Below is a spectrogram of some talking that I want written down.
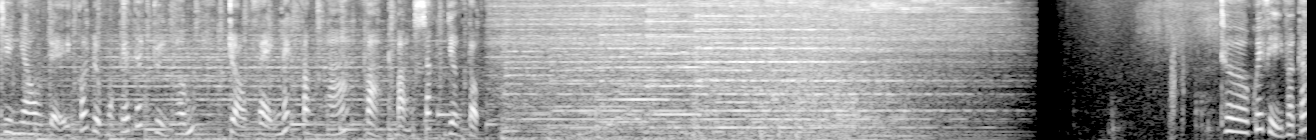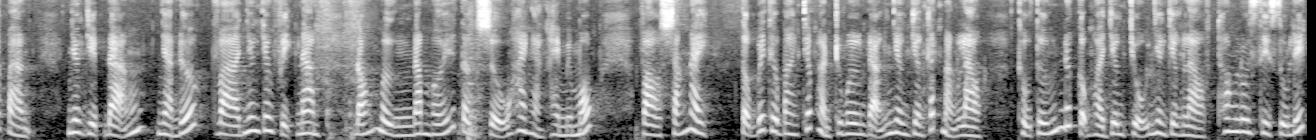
chia nhau để có được một cái Tết truyền thống trọn vẹn nét văn hóa và bản sắc dân tộc. Thưa quý vị và các bạn, nhân dịp Đảng, Nhà nước và nhân dân Việt Nam đón mừng năm mới Tân Sửu 2021, vào sáng nay, Tổng Bí thư Ban chấp hành Trung ương Đảng Nhân dân Cách mạng Lào Thủ tướng nước Cộng hòa Dân chủ Nhân dân Lào Thonglun Sisulit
